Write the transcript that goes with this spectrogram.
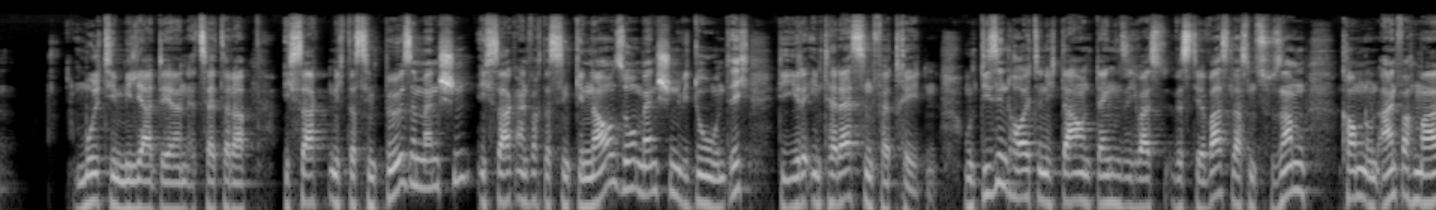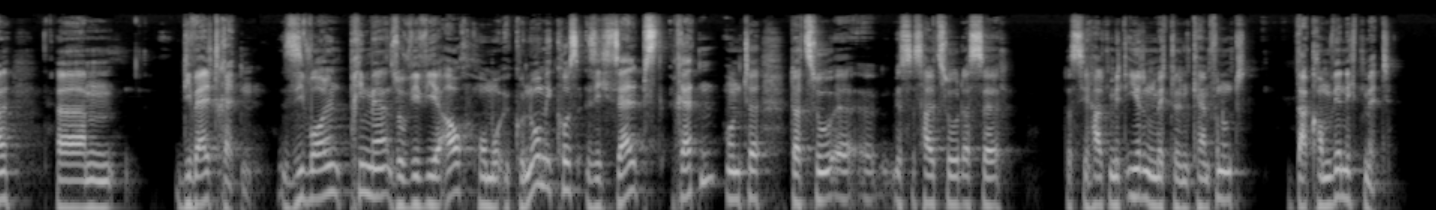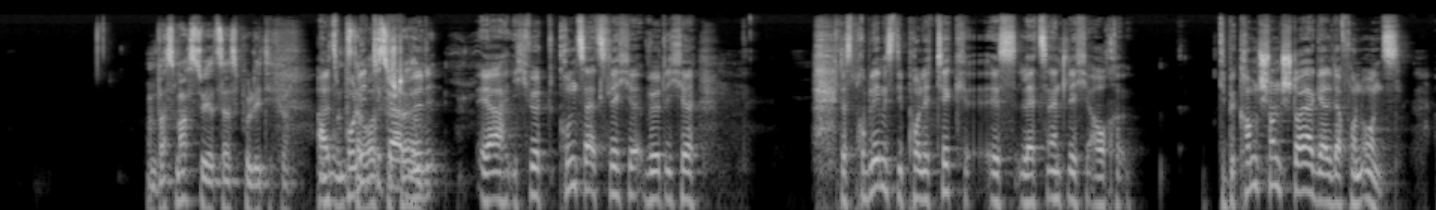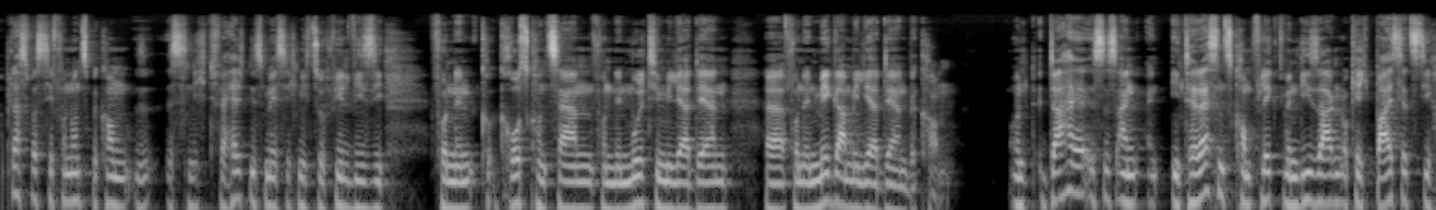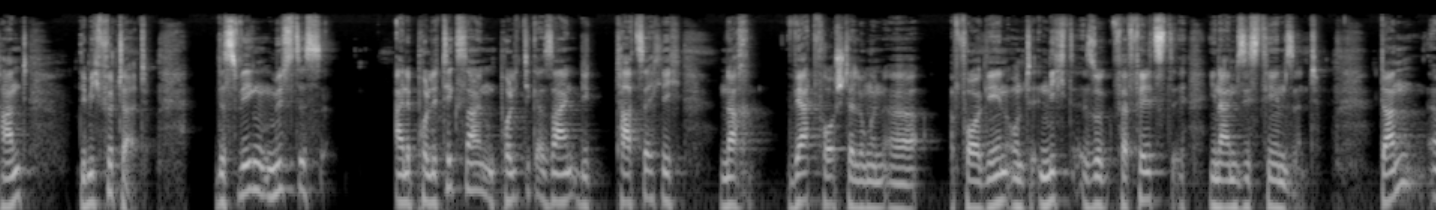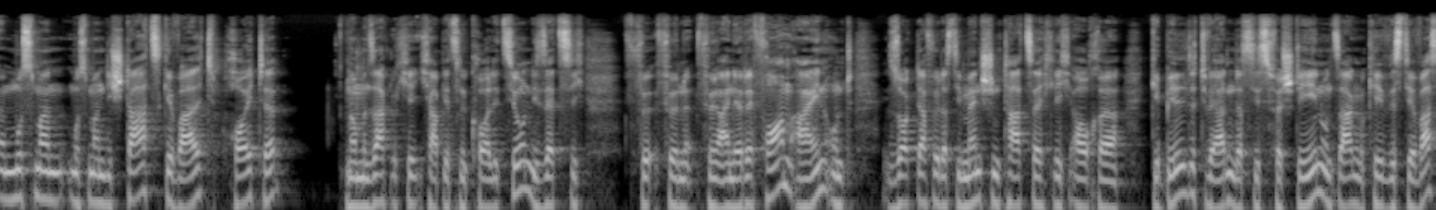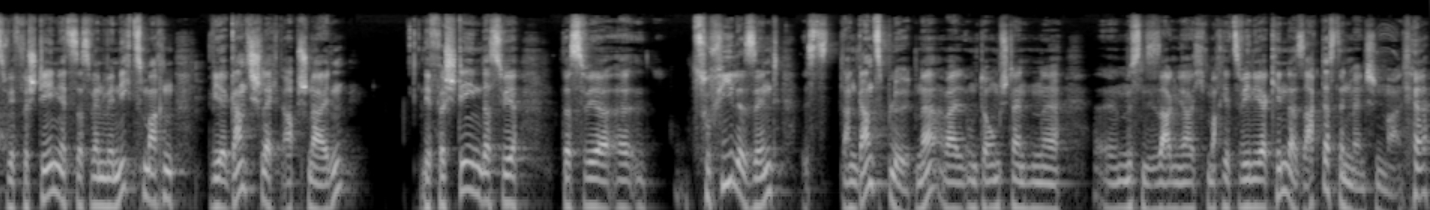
Multimilliardären etc. Ich sage nicht, das sind böse Menschen, ich sage einfach, das sind genauso Menschen wie du und ich, die ihre Interessen vertreten. Und die sind heute nicht da und denken sich, weißt, wisst ihr was, lass uns zusammenkommen und einfach mal ähm, die Welt retten. Sie wollen primär, so wie wir auch, Homo economicus, sich selbst retten und äh, dazu äh, ist es halt so, dass, äh, dass sie halt mit ihren Mitteln kämpfen und da kommen wir nicht mit. Und was machst du jetzt als Politiker? Um als Politiker würde, ja, ich würde grundsätzlich äh, würde ich, äh, das Problem ist, die Politik ist letztendlich auch, die bekommt schon Steuergelder von uns. Das, was sie von uns bekommen, ist nicht verhältnismäßig nicht so viel, wie sie von den Großkonzernen, von den Multimilliardären, äh, von den Megamilliardären bekommen. Und daher ist es ein, ein Interessenskonflikt, wenn die sagen, okay, ich beiß jetzt die Hand, die mich füttert. Deswegen müsste es eine Politik sein und Politiker sein, die tatsächlich nach Wertvorstellungen äh, vorgehen und nicht so verfilzt in einem System sind. Dann äh, muss man, muss man die Staatsgewalt heute wenn man sagt, okay, ich habe jetzt eine Koalition, die setzt sich für, für, eine, für eine Reform ein und sorgt dafür, dass die Menschen tatsächlich auch äh, gebildet werden, dass sie es verstehen und sagen, okay, wisst ihr was, wir verstehen jetzt, dass wenn wir nichts machen, wir ganz schlecht abschneiden. Wir verstehen, dass wir, dass wir äh, zu viele sind, ist dann ganz blöd, ne? Weil unter Umständen äh, müssen sie sagen, ja, ich mache jetzt weniger Kinder. Sag das den Menschen mal. Ja?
